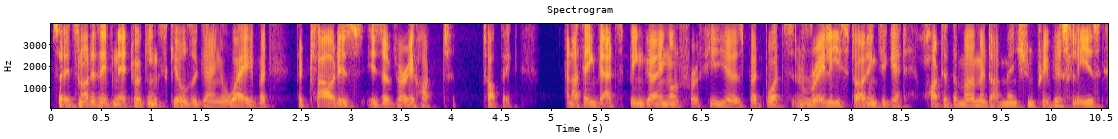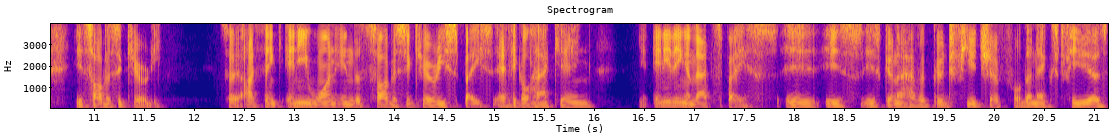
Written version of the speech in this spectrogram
So it's not as if networking skills are going away, but the cloud is is a very hot topic. And I think that's been going on for a few years. But what's really starting to get hot at the moment, I mentioned previously, is is cybersecurity. So I think anyone in the cybersecurity space, ethical hacking, anything in that space is is, going to have a good future for the next few years.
